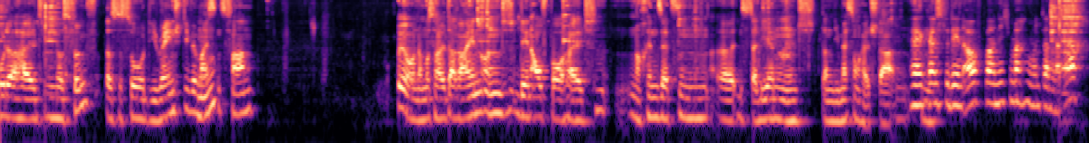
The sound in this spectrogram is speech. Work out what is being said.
oder halt minus 5. Das ist so die Range, die wir meistens fahren. Ja, und dann muss halt da rein und den Aufbau halt noch hinsetzen, äh, installieren und dann die Messung halt starten. Hä, Und- kannst du den Aufbau nicht machen und danach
